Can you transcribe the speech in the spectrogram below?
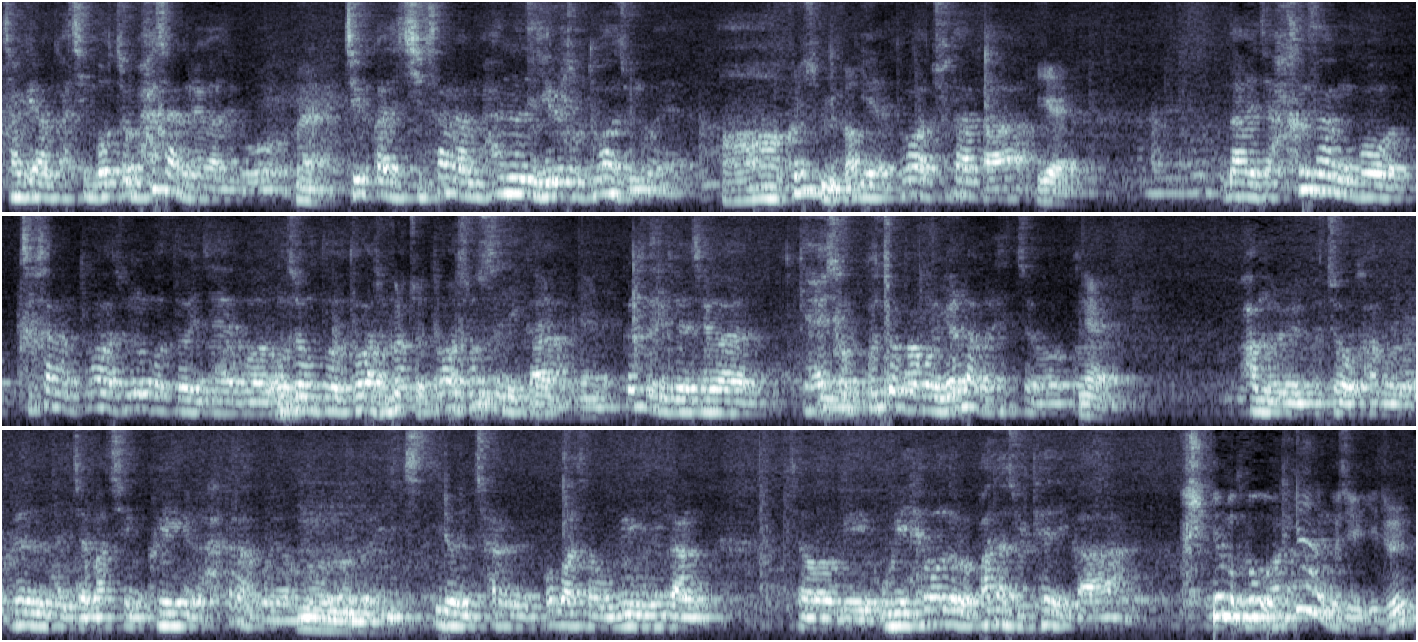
자기랑 같이 뭐 좀 하자 그래가지고 네. 지금까지 집사람 하는 일을 좀 도와준 거예요. 아 그렇습니까? 예, 도와주다가 예. 나 이제 항상 뭐 집사람 도와주는 것도 이제 뭐 어느 정도 도와주, 어, 그렇죠. 도와줬으니까 네, 네, 네. 그래서 이제 제가 계속 그쪽하고 연락을 했죠. 그 네. 화물 그쪽하고는 그랬는데 이제 마침 그 얘기를 하더라고요. 음. 뭐 이- 이런 차를 뽑아서 우리랑 저기 우리 회원으로 받아줄 테니까 그러면 그거 어떻게 하는 거지 일을?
